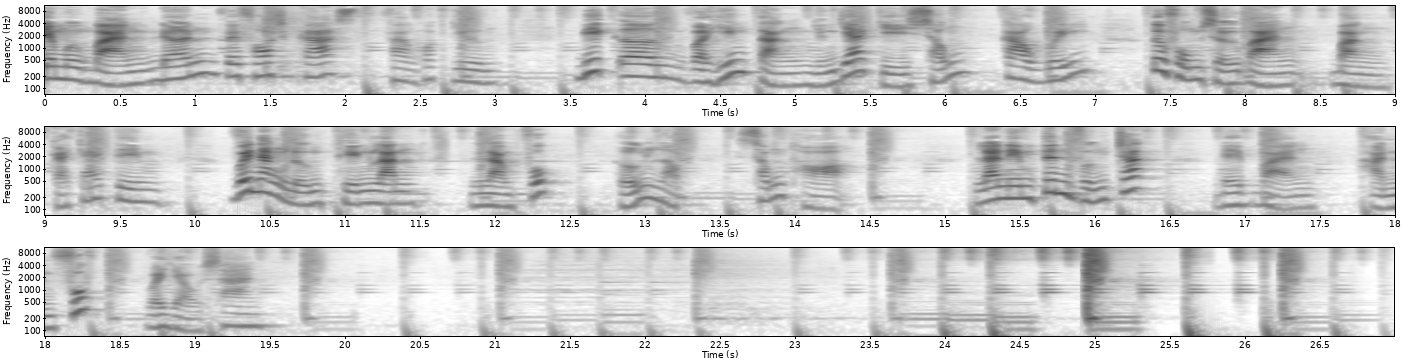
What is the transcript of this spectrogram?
Chào mừng bạn đến với Podcast Phan Quốc Dương. Biết ơn và hiến tặng những giá trị sống cao quý. Tôi phụng sự bạn bằng cả trái tim với năng lượng thiện lành, làm phúc, hưởng lộc, sống thọ. Là niềm tin vững chắc để bạn hạnh phúc và giàu sang.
